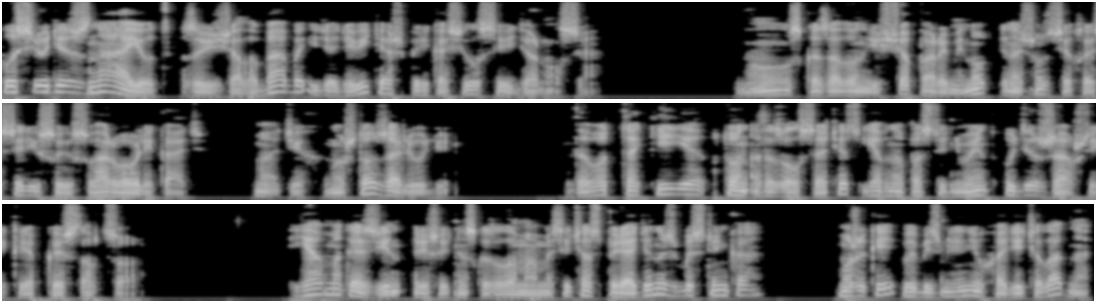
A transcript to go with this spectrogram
«Пусть люди знают!» — завизжала баба, и дядя Витя аж перекосился и дернулся. «Ну, — сказал он, — еще пару минут, и начнут всех соседей в свою свару вовлекать. Мать их, ну что за люди?» «Да вот такие!» — в тон отозвался отец, явно в последний момент удержавший крепкое словцо. «Я в магазин», — решительно сказала мама. «Сейчас переоденусь быстренько. Мужики, вы без меня не уходите, ладно?»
